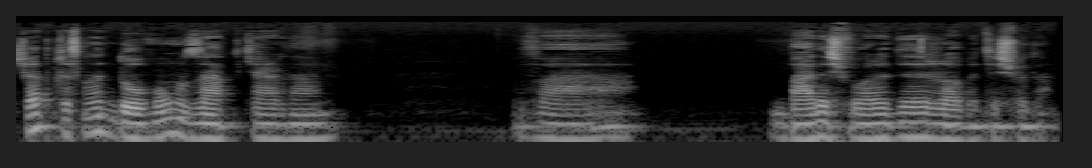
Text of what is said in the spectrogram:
شاید قسمت دوم رو ضبط کردم و بعدش وارد رابطه شدم.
